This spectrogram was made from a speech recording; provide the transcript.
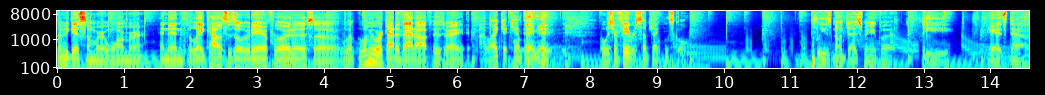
let me get somewhere warmer. And then the lake house is over there in Florida, so let, let me work out of that office, right? I like it. Can't blame you. what was your favorite subject in school? Please don't judge me, but PE, hands down.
